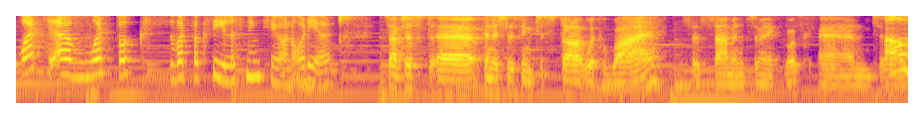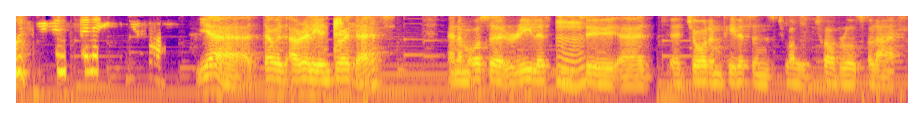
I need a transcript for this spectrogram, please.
what um what books what books are you listening to on audio so I've just uh, finished listening to Start with Why. It's a Simon Sinek book, and oh, Simon Sinek. Yeah, that was I really enjoyed that and I'm also re-listening mm. to uh, uh, Jordan Peterson's 12, 12 Rules for Life.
